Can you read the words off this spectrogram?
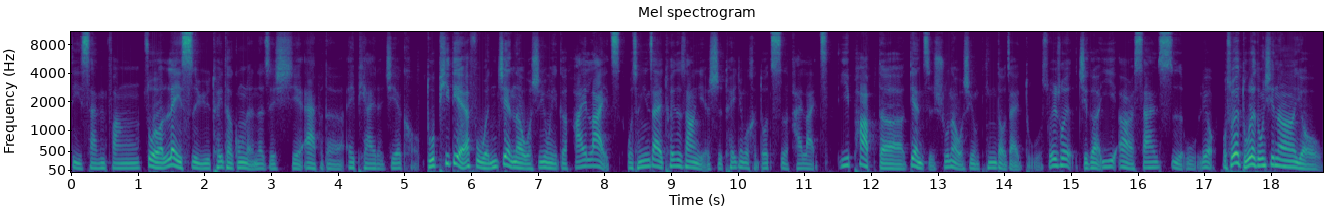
第三方做类似于推特功能的这些 app 的 API 的接口。读 PDF 文件呢，我是用一个 Highlights。我曾经在推特上也是推荐过很多次 highlights。EPUB 的电子书呢，我是用 Kindle 在读，所以说几个一二三四五六，我所有读的东西呢，有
